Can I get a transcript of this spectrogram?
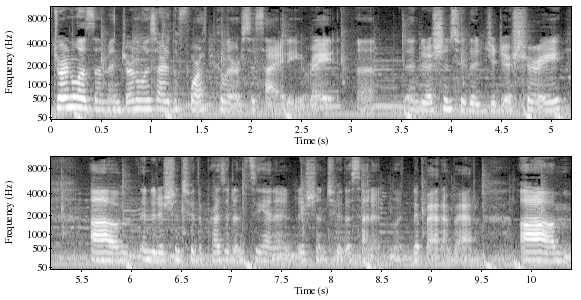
journalism and journalists are the fourth pillar of society, right? Uh, in addition to the judiciary, um, in addition to the presidency and in addition to the Senate, like the and. Um,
